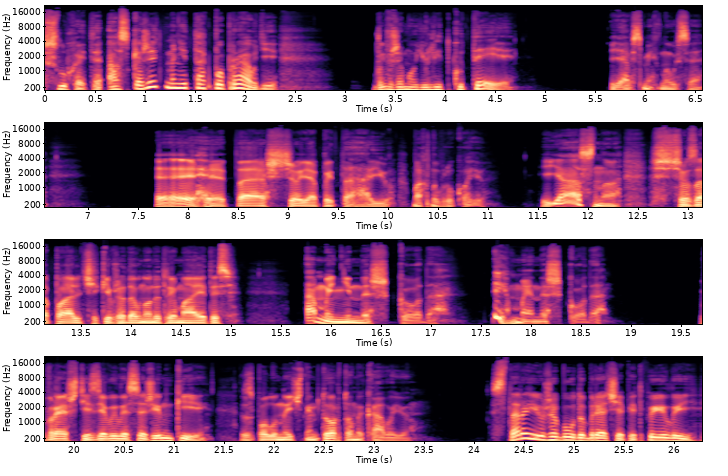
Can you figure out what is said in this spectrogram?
Слухайте, а скажіть мені так по правді, ви вже мою літку теє? Я всміхнувся. Еге, та що я питаю, махнув рукою. Ясно, що за пальчики вже давно не тримаєтесь, а мені не шкода, і мене шкода. Врешті з'явилися жінки з полуничним тортом і кавою. Старий уже був добряче підпилий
